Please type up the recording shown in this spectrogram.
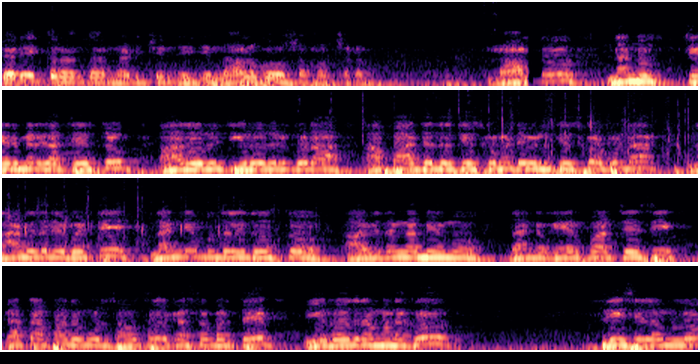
చరిత్ర అంతా నడిచింది. ఇది నాలుగో సంవత్సరం. నాలుగు నన్ను చైర్మన్గా చేస్తూ ఆ రోజు నుంచి ఈ రోజు కూడా ఆ బాధ్యతలు తీసుకోమంటే వీళ్ళు తీసుకోకుండా నా మీదనే పెట్టి నన్నే ముందరికి దోస్తూ ఆ విధంగా మేము దాన్ని ఒక ఏర్పాటు చేసి గత పదమూడు సంవత్సరాలు కష్టపడితే ఈ రోజున మనకు శ్రీశైలంలో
